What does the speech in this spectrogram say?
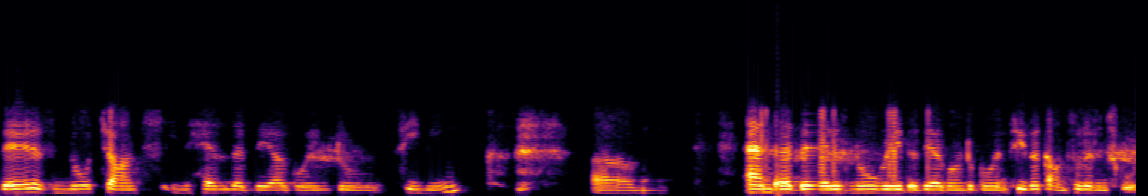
there is no chance in hell that they are going to see me. Um, and that there is no way that they are going to go and see the counselor in school.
